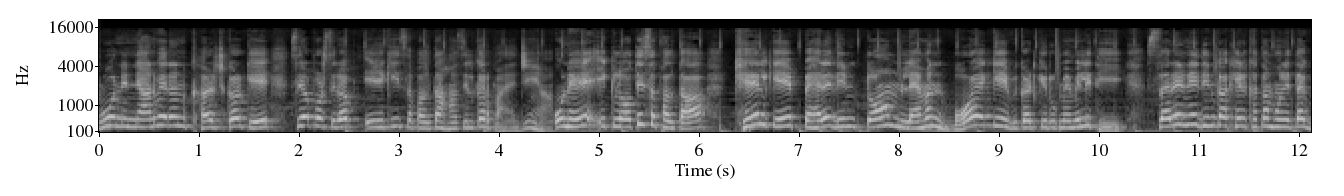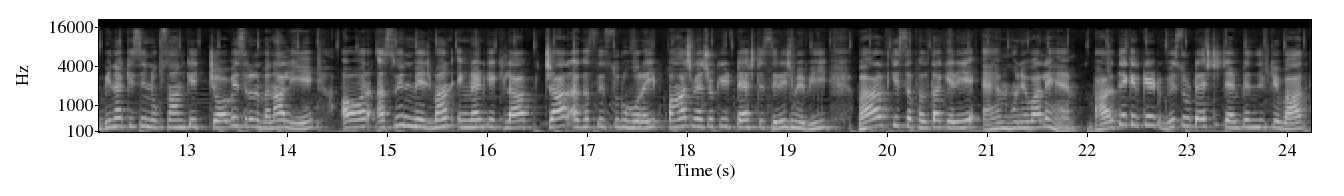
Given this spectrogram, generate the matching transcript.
वो निन्यानवे रन खर्च करके सिर्फ़ और सिर्फ़ एक ही सफलता हासिल कर पाए। जी हाँ। उन्हें इकलौती सफलता खेल के पहले दिन टॉम लेमन बॉय के विकेट के रूप में मिली थी। सरे ने दिन का खेल खत्म होने तक बिना किसी नुकसान के 24 रन बना लिए और अश्विन मेजबान इंग्लैंड के खिलाफ 4 अगस्त से शुरू हो रही पाँच मैचों की टेस्ट सीरीज़ में भी भारत की सफलता के लिए अहम होने वाले हैं। भारतीय क्रिकेट विश्व टेस्ट चैंपियनशिप के बाद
